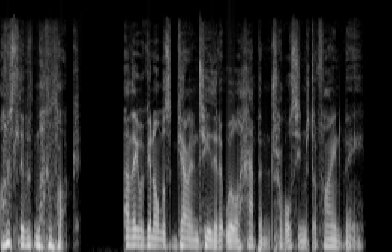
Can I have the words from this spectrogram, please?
Honestly, with my luck, I think we can almost guarantee that it will happen. Trouble seems to find me.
